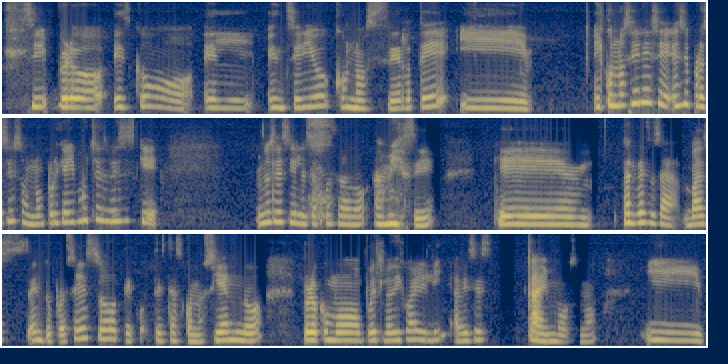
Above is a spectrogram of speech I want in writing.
Sí, pero es como el, en serio, conocerte y, y conocer ese, ese proceso, ¿no? Porque hay muchas veces que, no sé si les ha pasado, a mí sí, que tal vez, o sea, vas en tu proceso, te, te estás conociendo, pero como pues lo dijo Arely, a veces caemos, ¿no? Y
